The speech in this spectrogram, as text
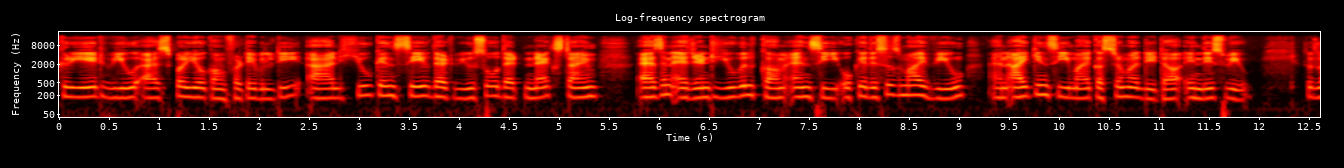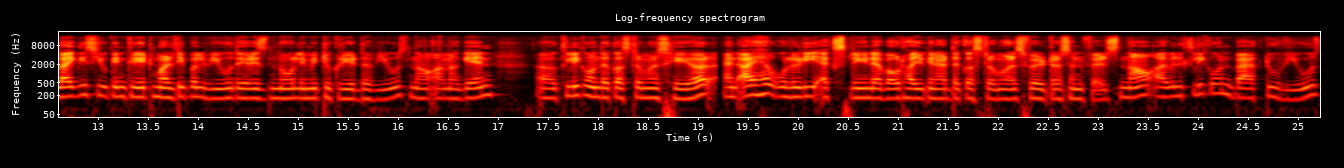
create view as per your comfortability and you can save that view so that next time as an agent you will come and see okay this is my view and i can see my customer data in this view so like this you can create multiple view. There is no limit to create the views. Now i'm again uh, click on the customers here. And I have already explained about how you can add the customers filters and fields. Now I will click on back to views.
